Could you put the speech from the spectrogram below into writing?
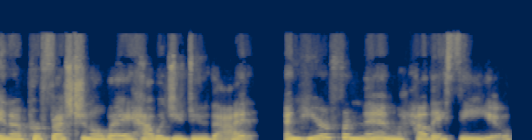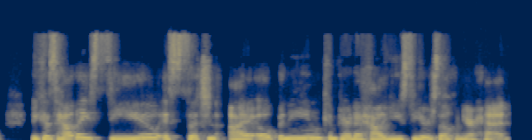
in a professional way, how would you do that? And hear from them how they see you because how they see you is such an eye opening compared to how you see yourself in your head.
